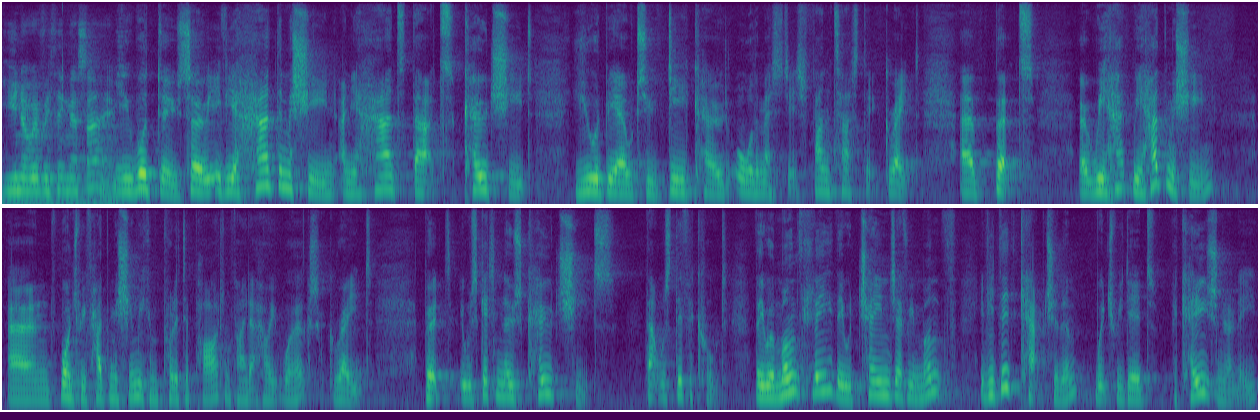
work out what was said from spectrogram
you know everything they're saying. You would do. So if you had the machine and you had that code sheet, you would be able to decode all the messages. Fantastic, great. Uh, but uh, we, had, we had the machine, and once we've had the machine, we can pull it apart and find out how it works. Great. But it was getting those code sheets. That was difficult. They were monthly, they would change every month. If you did capture them, which we did occasionally,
